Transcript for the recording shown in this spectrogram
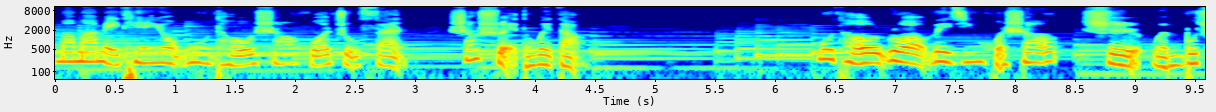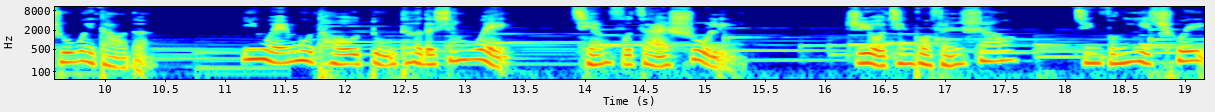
妈妈每天用木头烧火煮饭、烧水的味道。木头若未经火烧，是闻不出味道的，因为木头独特的香味潜伏在树里，只有经过焚烧，经风一吹。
